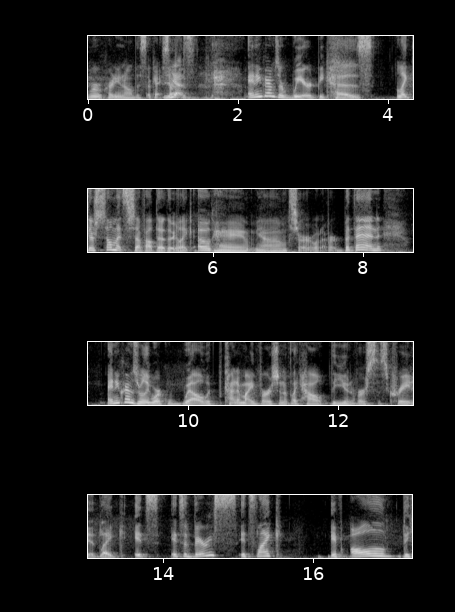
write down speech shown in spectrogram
We're recording all this. Okay. So Yes. Enneagrams are weird because like there's so much stuff out there that you're like, okay, yeah, sure, whatever. But then Enneagrams really work well with kind of my version of like how the universe is created. Like it's it's a very it's like if all the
